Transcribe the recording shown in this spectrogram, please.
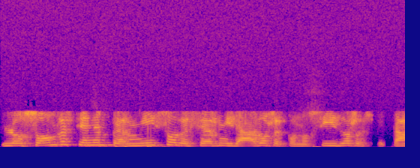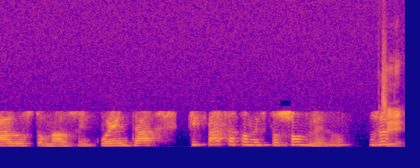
Los hombres tienen permiso de ser mirados, reconocidos, respetados, tomados en cuenta. ¿Qué pasa con estos hombres, no? Entonces,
